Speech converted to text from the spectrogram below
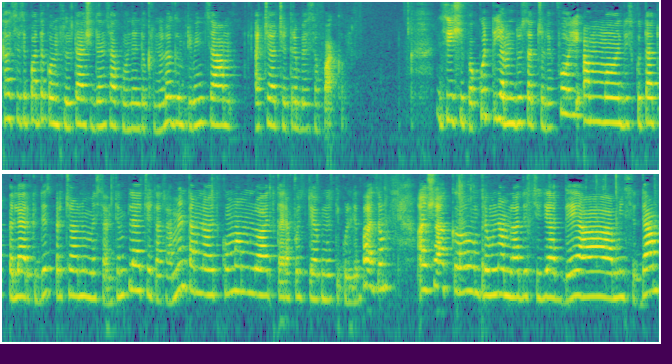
ca să se poată consulta și dânsa cu un endocrinolog în privința a ceea ce trebuie să facă. Zi și făcut, i-am dus acele foi, am uh, discutat pe larg despre ce anume s-a întâmplat, ce tratament am luat, cum am luat, care a fost diagnosticul de bază, așa că împreună am luat decizia de a mi se da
